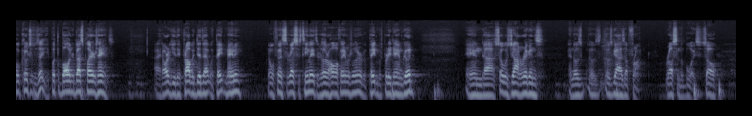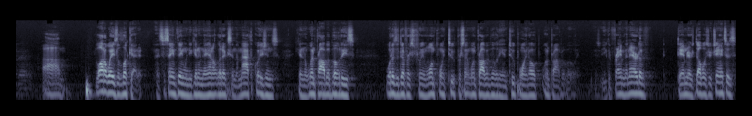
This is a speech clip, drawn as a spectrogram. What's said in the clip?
old coaches would say, you put the ball in your best player's hands. I'd argue they probably did that with Peyton Manning. No offense to the rest of his teammates, there's other Hall of Famers in there, but Peyton was pretty damn good. And uh, so was John Riggins, and those those those guys up front, Russ and the boys. So um, a lot of ways to look at it. It's the same thing when you get into analytics and the math equations, you get into win probabilities. What is the difference between 1.2% win probability and 2.0 win probability? You can frame the narrative, damn near doubles your chances.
